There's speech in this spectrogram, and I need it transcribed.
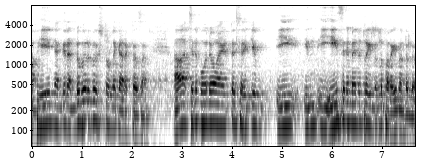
അഭിയെയും ഞങ്ങൾക്ക് രണ്ടുപേർക്കും ഇഷ്ടമുള്ള ക്യാരക്ടേഴ്സാണ് ആ അച്ഛനും മോനുമായിട്ട് ശരിക്കും ഈ ഈ ഈ സിനിമയുടെ ട്രെയിലറിൽ പറയുന്നുണ്ടല്ലോ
